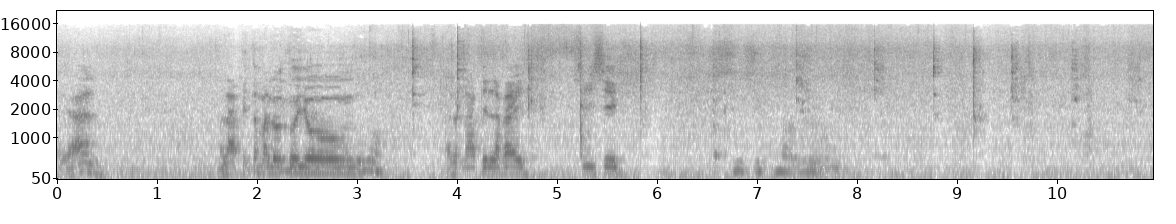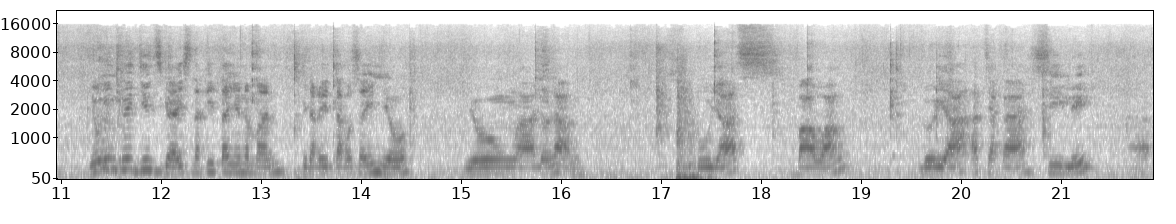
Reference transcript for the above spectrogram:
Ayan. Malapit na maluto yung ano natin Lakay. Sisig. Sisig na Yung ingredients guys, nakita nyo naman, pinakita ko sa inyo, yung ano lang, sibuyas, bawang, luya, at saka sili. At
